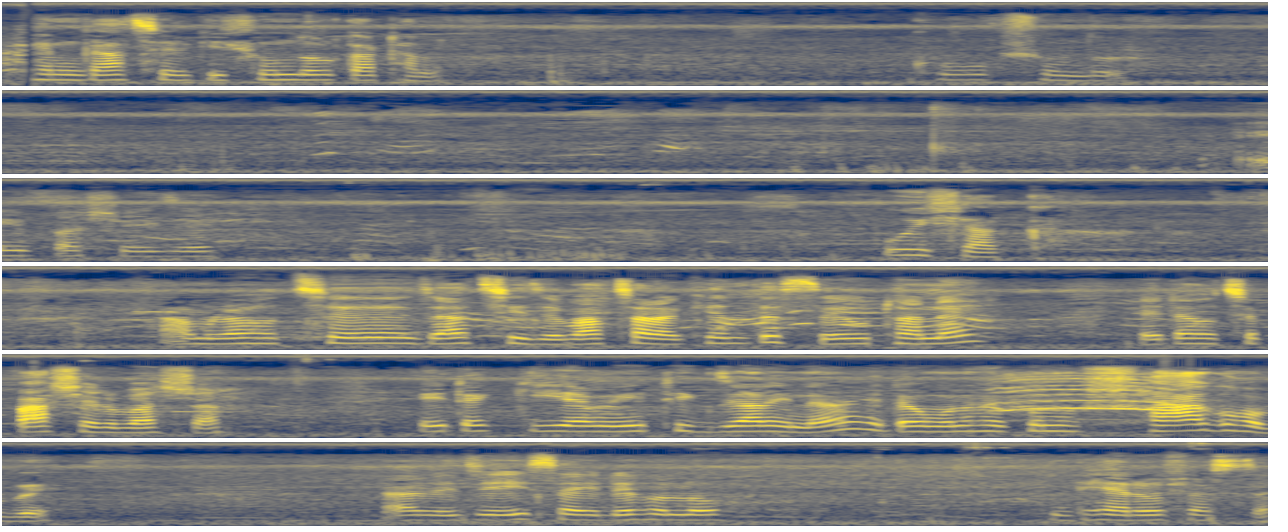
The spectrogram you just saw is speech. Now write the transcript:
দেখেন গাছের কি সুন্দর কাঁঠাল। খুব সুন্দর। এই পাশে যে পুঁই শাক। আমরা হচ্ছে যাচ্ছি যে বাচ্চারা খেলতেছে উঠানে। এটা হচ্ছে পাশের বাসা। এটা কি আমি ঠিক জানি না, এটা মনে হয় কোনো শাক হবে। আর এই যে এই সাইডে হলো ঢেঁড়স আছে।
